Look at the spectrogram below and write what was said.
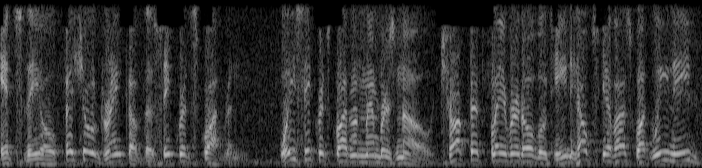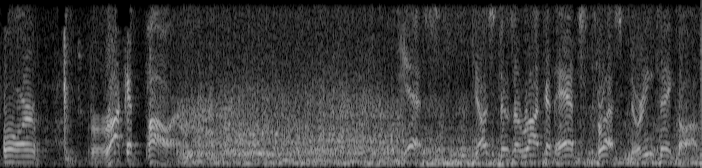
It's the official drink of the Secret Squadron. We Secret Squadron members know chocolate-flavored Ovaltine helps give us what we need for rocket power. Yes, just as a rocket adds thrust during takeoff,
